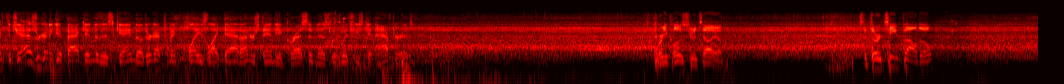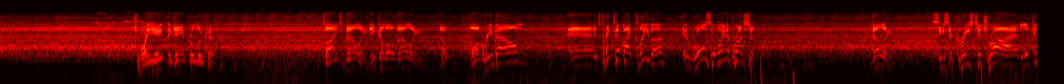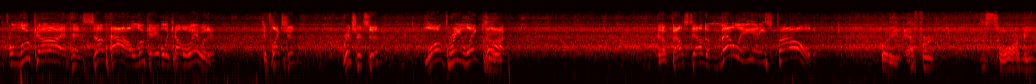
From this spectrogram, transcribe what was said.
if the Jazz are going to get back into this game, though, they're going to have to make plays like that. I understand the aggressiveness with which he's getting after it. Pretty close to a tie-up. It's the third team foul, though. 28 in the game for Luka. Finds Melli. Nicolo Melli. Nope. Long rebound. And it's picked up by Kleber. It rolls away to Brunson. Melli sees a crease to drive, looking for Luka, and somehow Luka able to come away with it. Deflection. Richardson. Long three, late clock. Gonna bounce down to Melli, and he's fouled. For the effort, the swarming.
